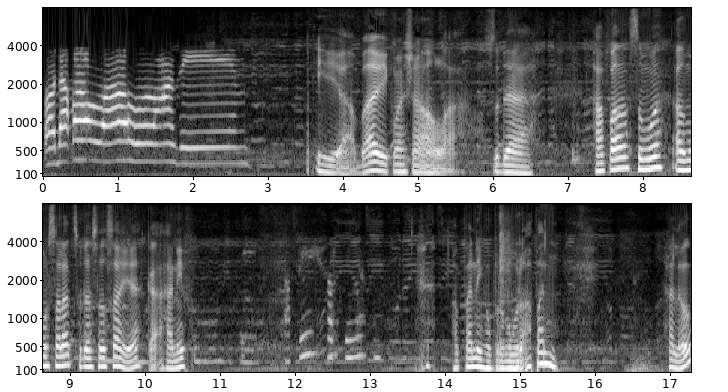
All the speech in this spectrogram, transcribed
Sadaqallahul azim Iya, baik, masya Allah. Sudah hafal semua Al-Mursalat sudah selesai ya, Kak Hanif? Tapi artinya Apa nih ngobrol-ngobrol apa nih? Halo?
